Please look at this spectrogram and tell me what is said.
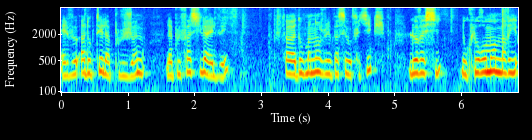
Elle veut adopter la plus jeune, la plus facile à élever. Euh, donc maintenant je vais passer aux critiques. Le récit, donc le roman de Marie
